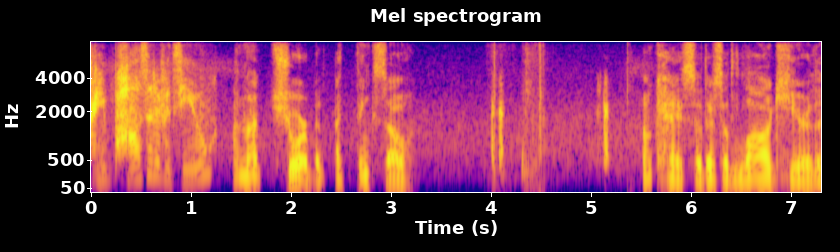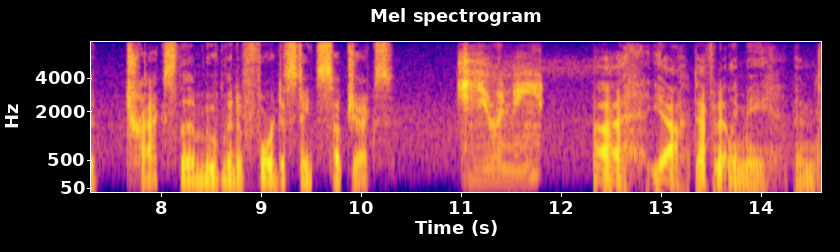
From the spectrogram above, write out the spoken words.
Are you positive it's you? I'm not sure, but I think so. Okay, so there's a log here that tracks the movement of four distinct subjects. You and me? Uh, yeah, definitely me. And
